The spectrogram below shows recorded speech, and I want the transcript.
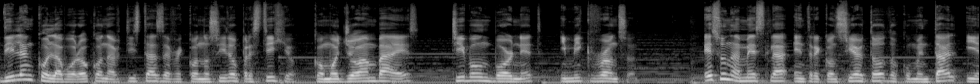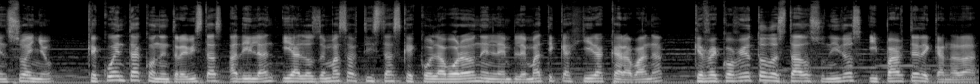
Dylan colaboró con artistas de reconocido prestigio como Joan Baez, T-Bone Burnett y Mick Ronson. Es una mezcla entre concierto, documental y ensueño que cuenta con entrevistas a Dylan y a los demás artistas que colaboraron en la emblemática gira Caravana que recorrió todo Estados Unidos y parte de Canadá.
